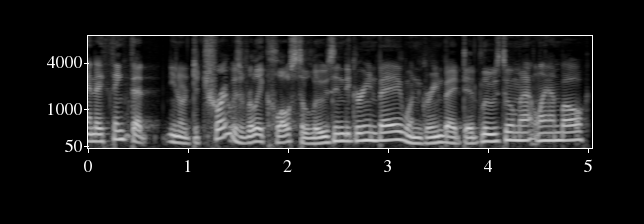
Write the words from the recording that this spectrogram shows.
And I think that, you know, Detroit was really close to losing to Green Bay when Green Bay did lose to them at Lambeau.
